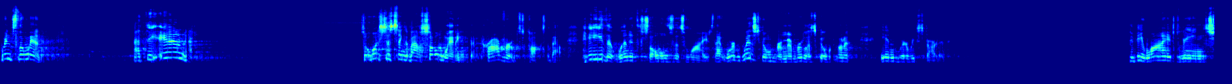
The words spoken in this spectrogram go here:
When's the win? At the end. So, what's this thing about soul winning that Proverbs talks about? He that winneth souls is wise. That word wisdom, remember, let's go, we're going to end where we started. To be wise means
